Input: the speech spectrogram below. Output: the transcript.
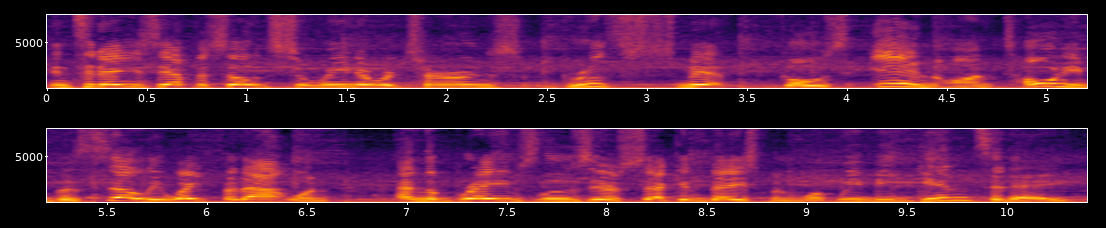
In today's episode, Serena returns. Bruce Smith goes in on Tony Boselli. Wait for that one. And the Braves lose their second baseman. What we begin today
